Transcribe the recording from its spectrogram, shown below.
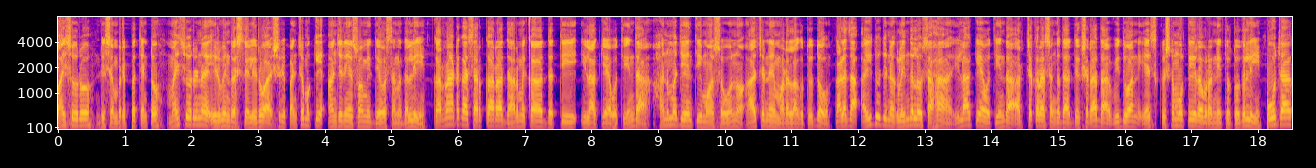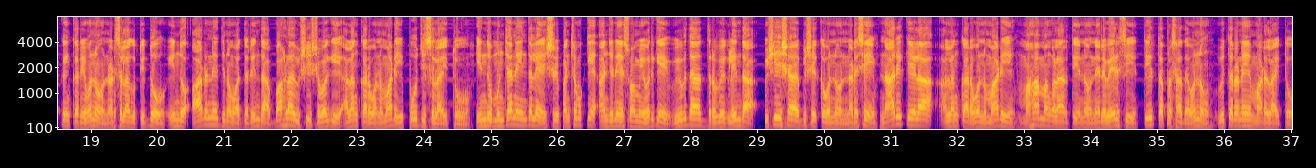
Mysuru, December ಇಪ್ಪತ್ತೆಂಟು. ಮೈಸೂರಿನ Irwin ರಸ್ತೆಯಲ್ಲಿರುವ ಶ್ರೀ ಪಂಚಮುಖಿ ಆಂಜನೇಯ ಸ್ವಾಮಿ ದೇವಸ್ಥಾನದಲ್ಲಿ ಕರ್ನಾಟಕ ಸರ್ಕಾರ ಧಾರ್ಮಿಕ ದತ್ತಿ ಇಲಾಖೆಯ ವತಿಯಿಂದ ಹನುಮ ಜಯಂತಿ ಮಹೋತ್ಸವವನ್ನು ಆಚರಣೆ ಮಾಡಲಾಗುತ್ತಿದ್ದು, ಕಳೆದ ಐದು ದಿನಗಳಿಂದಲೂ ಸಹ ಇಲಾಖೆಯ ವತಿಯಿಂದ ಅರ್ಚಕರ ಸಂಘದ ಅಧ್ಯಕ್ಷರಾದ ವಿದ್ವಾನ್ ಎಸ್ ಕೃಷ್ಣಮೂರ್ತಿರವರ ನೇತೃತ್ವದಲ್ಲಿ ಪೂಜಾ ಕೈಂಕರ್ಯವನ್ನು ನಡೆಸಲಾಗುತ್ತಿದ್ದು, ಇಂದು ಆರನೇ ದಿನವಾದ್ದರಿಂದ ಬಹಳ ವಿಶೇಷವಾಗಿ ಅಲಂಕಾರವನ್ನು ಮಾಡಿ ಪೂಜಿಸಲಾಯಿತು. ಇಂದು ಮುಂಜಾನೆಯಿಂದಲೇ ಶ್ರೀ ಪಂಚಮುಖಿ ಆಂಜನೇಯ ಸ್ವಾಮಿಯವರಿಗೆ ವಿವಿಧ ದ್ರವ್ಯಗಳಿಂದ ವಿಶೇಷ ಅಭಿಷೇಕವನ್ನು ನಡೆಸಿ ನಾರಿಕೇಳ ಅಲಂಕಾರವನ್ನು ಮಾಡಿ ಮಹಾಮಂಗಳಾರತಿಯನ್ನು ನೆರವೇರಿಸಿ ತೀರ್ಥ ಪ್ರಸಾದವನ್ನು ವಿತರಣೆ ಮಾಡಲಾಯಿತು.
